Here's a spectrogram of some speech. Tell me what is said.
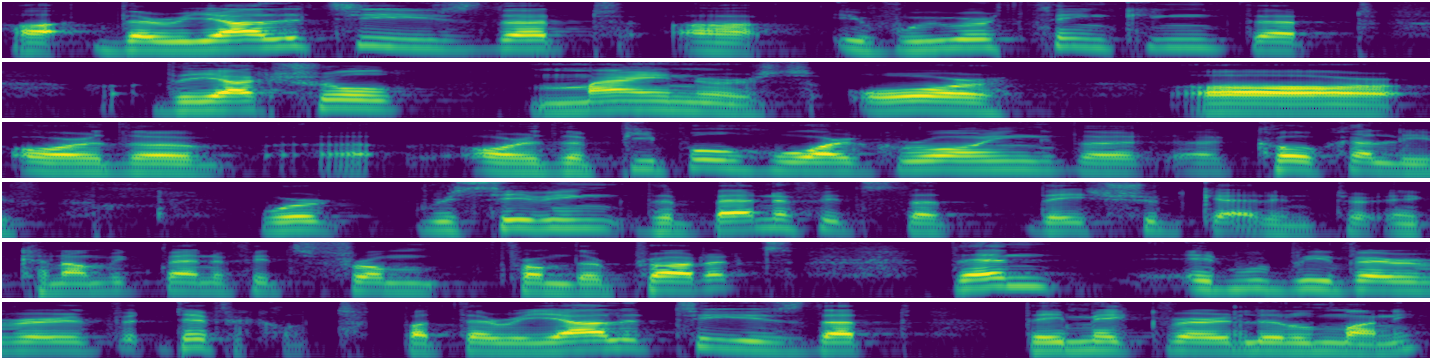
uh, the reality is that uh, if we were thinking that the actual miners or or, or the uh, or the people who are growing the uh, coca leaf were receiving the benefits that they should get in economic benefits from from their products, then it would be very very difficult. But the reality is that they make very little money.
